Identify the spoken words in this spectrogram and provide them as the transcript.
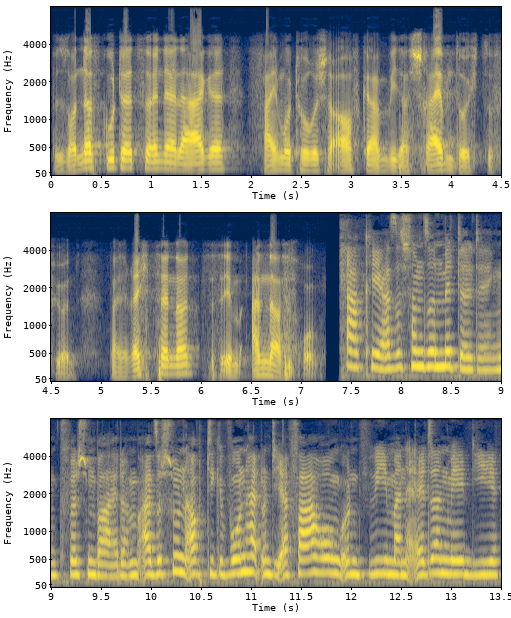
besonders gut dazu in der Lage, feinmotorische Aufgaben wie das Schreiben durchzuführen. Bei Rechtshändern ist es eben andersrum. Okay, also schon so ein Mittelding zwischen beidem. Also schon auch die Gewohnheit und die Erfahrung und wie meine Eltern mir die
